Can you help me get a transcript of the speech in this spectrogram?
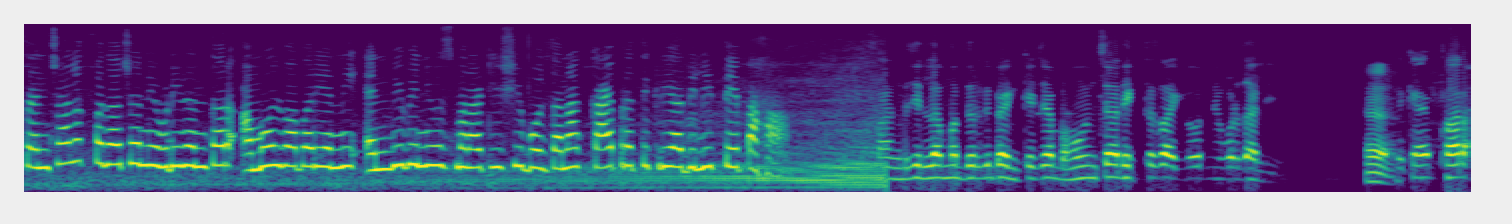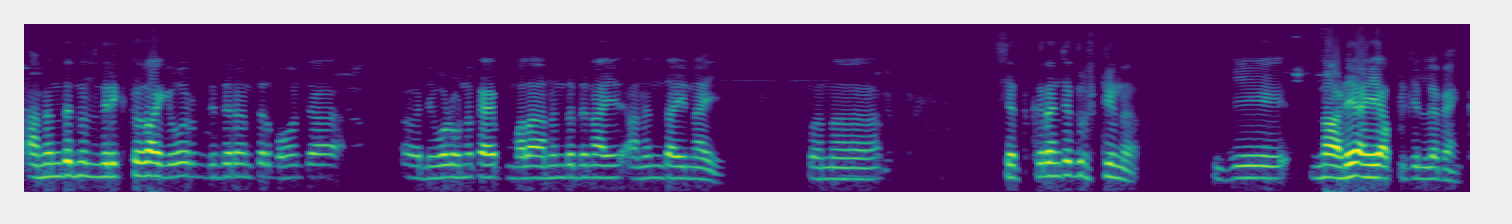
संचालक पदाच्या निवडीनंतर अमोल बाबर यांनी एनव्हीबी न्यूज मराठीशी बोलताना काय प्रतिक्रिया दिली ते पहा. सांगली जिल्हा मध्यवर्ती बँकेच्या भाऊंच्या रिक्त जागेवर निवड झाली. ते काय फार आनंद रिक्त जागेवर दिल्यानंतर भाऊंच्या निवड होणं काय मला आनंद नाही आनंददायी नाही. पण शेतकऱ्यांच्या दृष्टीनं जे नाडे आहे आपली जिल्हा बँक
